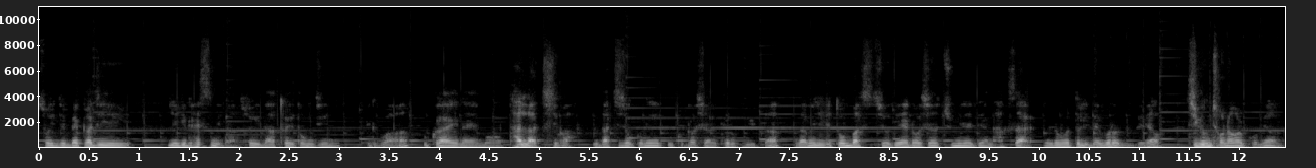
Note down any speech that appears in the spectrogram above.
소위 이제 몇 가지 얘기를 했습니다. 소위 나토의 동진과 우크라이나의 뭐 탈나치화, 그 나치 정권이 러시아를 괴롭히겠다. 그다음에 이제 돈바스 지역의 러시아 주민에 대한 학살 뭐 이런 것들을 내걸었는데요. 지금 전황을 보면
